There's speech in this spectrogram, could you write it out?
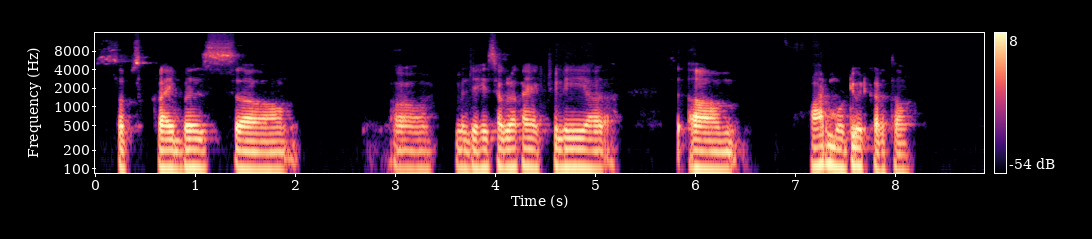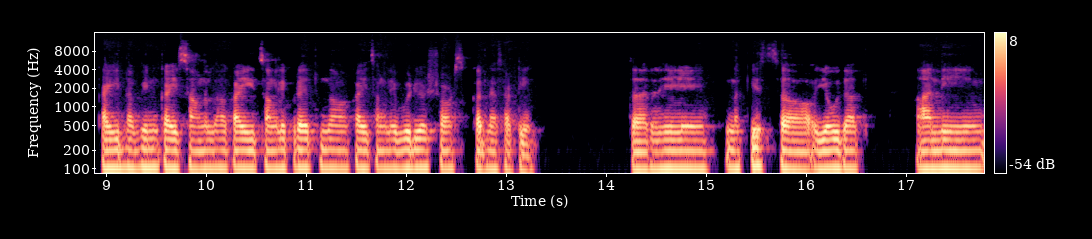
सबस्क्रायबर्स um, uh, uh, म्हणजे हे सगळं काय ॲक्च्युली uh, um, फार मोटिवेट करतं. काही नवीन, काही चांगलं, काही चांगले प्रयत्न, काही चांगले व्हिडिओ शॉर्ट्स करण्यासाठी. तर हे नक्कीच येऊ द्यात आणि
